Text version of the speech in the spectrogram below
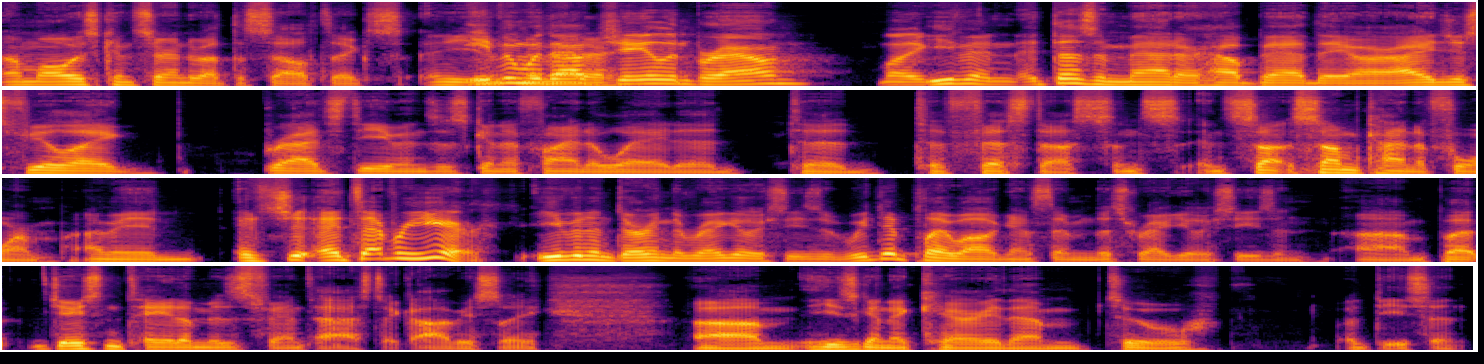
I'm always concerned about the Celtics, even without Jaylen Brown. Like even it doesn't matter how bad they are. I just feel like Brad Stevens is going to find a way to to to fist us in, in some, some kind of form. I mean, it's just, it's every year, even during the regular season. We did play well against them this regular season, um, but Jayson Tatum is fantastic. Obviously, um, he's going to carry them to a decent.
